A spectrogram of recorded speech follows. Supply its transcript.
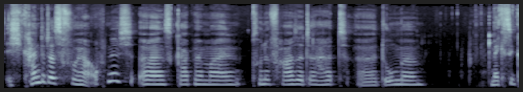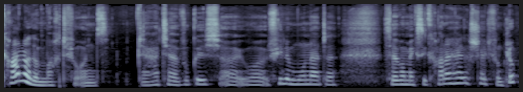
ich kannte das vorher auch nicht. Äh, es gab ja mal so eine Phase, da hat äh, Dome Mexikaner gemacht für uns. Der hat ja wirklich äh, über viele Monate selber Mexikaner hergestellt für den Club.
